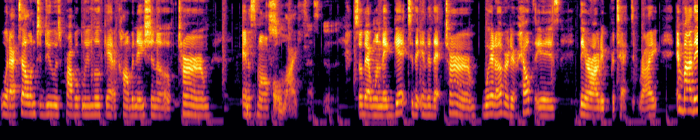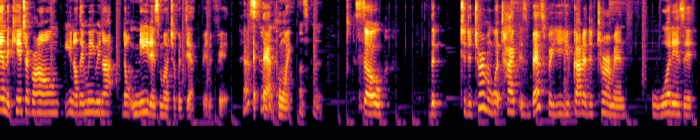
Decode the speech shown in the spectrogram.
What I tell them to do is probably look at a combination of term and a small whole life. That's good so that when they get to the end of that term, whatever their health is, they're already protected, right? And by then the kids are grown, you know, they maybe not don't need as much of a death benefit That's at good. that point. That's good. So the to determine what type is best for you, you've got to determine what is it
